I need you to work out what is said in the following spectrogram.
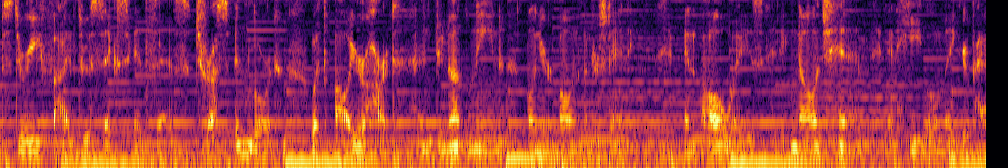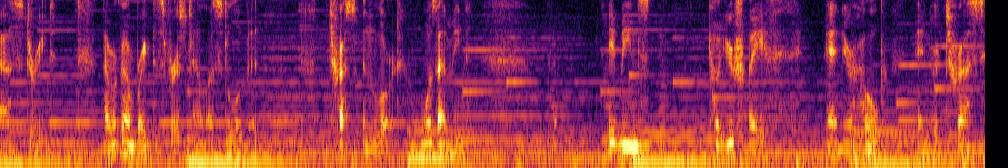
Proverbs 3 5 through 6, it says, Trust in the Lord with all your heart, and do not lean on your own understanding. And always acknowledge Him, and He will make your path straight. Now we're going to break this verse down just a little bit. Trust in the Lord. What does that mean? It means put your faith and your hope and your trust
